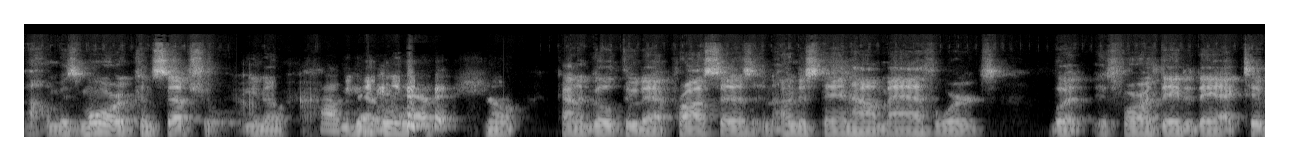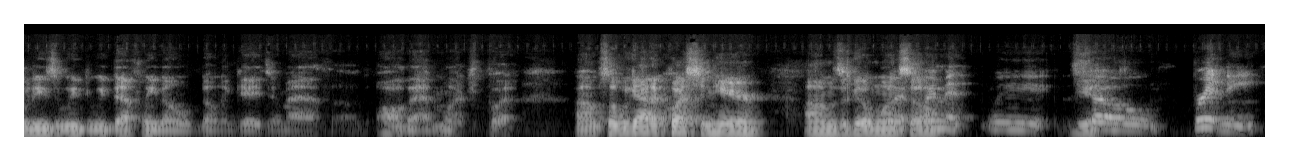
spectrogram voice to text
um, is more conceptual. You know, okay. we definitely have you know kind of go through that process and understand how math works. But as far as day to day activities, we we definitely don't don't engage in math uh, all that much. But um, so we got a question here. Um, it's a good one. Wait, so wait a minute. We yeah. so Brittany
